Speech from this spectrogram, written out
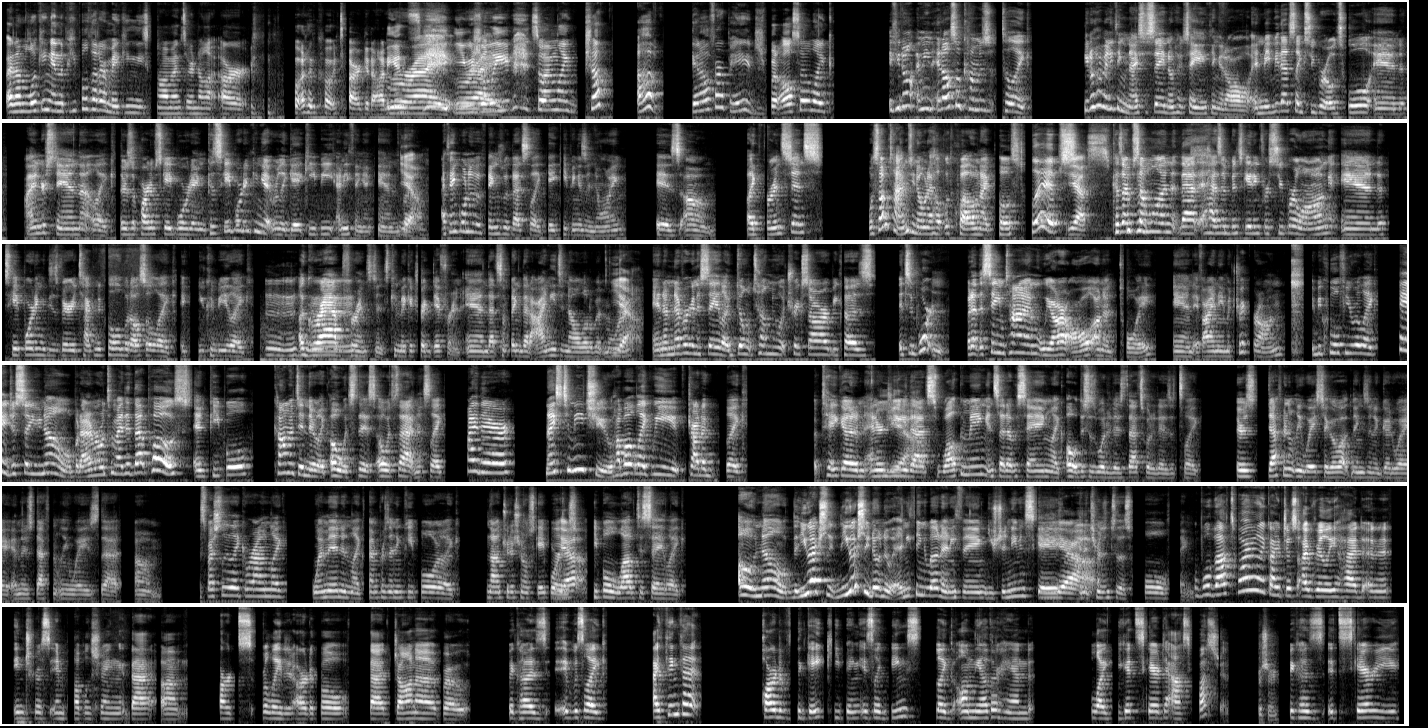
and I'm looking and the people that are making these comments are not our quote unquote target audience. Right, Usually. So I'm like, shut up. Get off our page. But also like if you don't i mean it also comes to like if you don't have anything nice to say don't have to say anything at all and maybe that's like super old school and i understand that like there's a part of skateboarding because skateboarding can get really gatekeepy anything it can but Yeah. i think one of the things with that's like gatekeeping is annoying is um like for instance well sometimes you know when i help with quell and i post clips Yes. because I'm someone that hasn't been skating for super long, and skateboarding is very technical, but also like it, you can be like a mm-hmm. grab, for instance, can make a trick different, and that's something that I need to know a little bit more. Yeah. And I'm never gonna say like, don't tell me what tricks are because it's important. But at the same time, we are all on a toy, and if I name a trick wrong, it'd be cool if you were like, hey, just so you know. But I remember one time I did that post, and people commented, and they're like, oh, it's this, oh, it's that, and it's like, hi there, nice to meet you. How about like we try to like take an energy Yeah. that's welcoming instead of saying like, oh, this is what it is, that's what it is. It's like there's definitely ways to go about things in a good way, and there's definitely ways that, um, especially like around like women and like femme presenting people or like non-traditional skateboarders, Yeah. people love to say like. Oh no! You actually, you actually don't know anything about anything. You shouldn't even skate. Yeah, and it turns into this whole thing. Well, that's why like I just I really had an interest in publishing that um arts related article that Jana wrote because it was like I think that part of the gatekeeping is like being like on the other hand like you get scared to ask questions For sure. because it's scary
